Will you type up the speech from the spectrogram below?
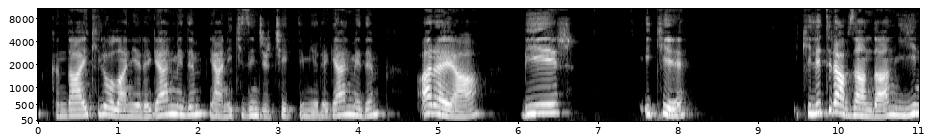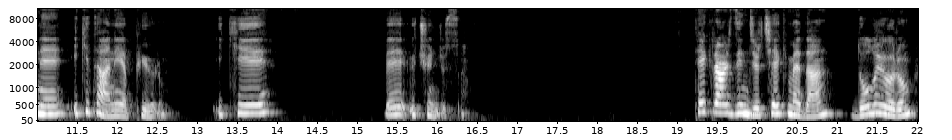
Bakın daha ikili olan yere gelmedim. Yani iki zincir çektiğim yere gelmedim araya bir iki ikili trabzandan yine iki tane yapıyorum. 2 ve üçüncüsü. Tekrar zincir çekmeden doluyorum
